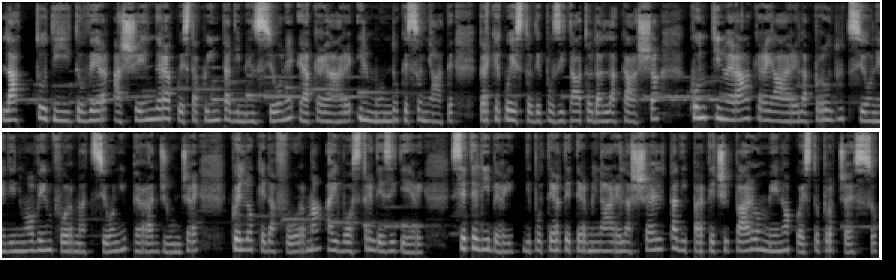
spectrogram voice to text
l'atto di dover ascendere a questa quinta dimensione e a creare il mondo che sognate, perché questo depositato dalla cascia continuerà a creare la produzione di nuove informazioni per raggiungere quello che dà forma ai vostri desideri. Siete liberi di poter determinare la scelta di partecipare o meno a questo processo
